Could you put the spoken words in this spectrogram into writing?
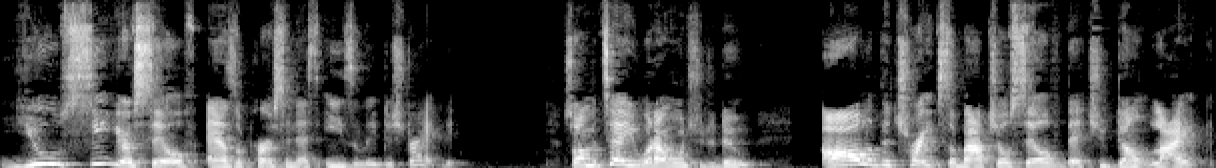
you see yourself as a person that's easily distracted. So I'm gonna tell you what I want you to do. All of the traits about yourself that you don't like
